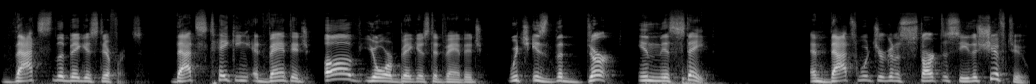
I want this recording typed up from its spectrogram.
That's the biggest difference. That's taking advantage of your biggest advantage, which is the dirt in this state. And that's what you're going to start to see the shift to.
